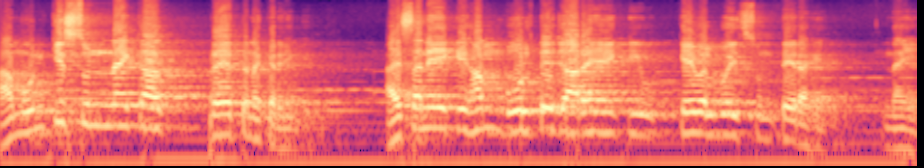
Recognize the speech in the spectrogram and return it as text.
हम उनकी सुनने का प्रयत्न करेंगे। ऐसा नहीं कि हम बोलते जा रहे हैं कि केवल वही सुनते रहे। नहीं,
